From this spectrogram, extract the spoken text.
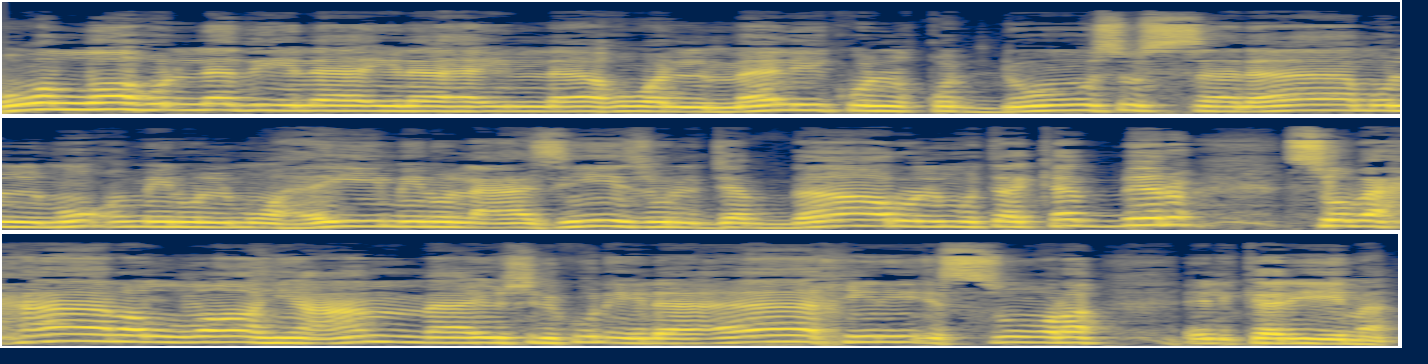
هو الله الذي لا إله إلا هو الملك القدوس السلام المؤمن المهيمن العزيز الجبار المتكبر. سبحان الله عما يشركون إلى آخر السورة الكريمة.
